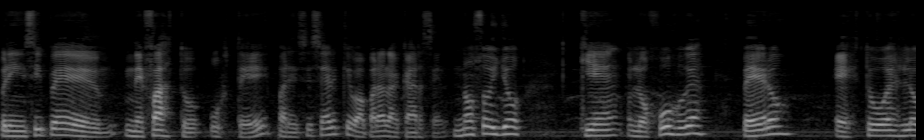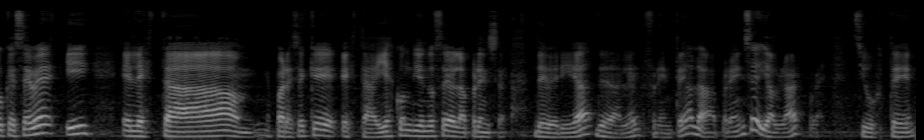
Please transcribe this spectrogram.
príncipe nefasto, usted parece ser que va para la cárcel. No soy yo quien lo juzgue, pero esto es lo que se ve y él está, parece que está ahí escondiéndose de la prensa. Debería de darle frente a la prensa y hablar, pues, si usted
